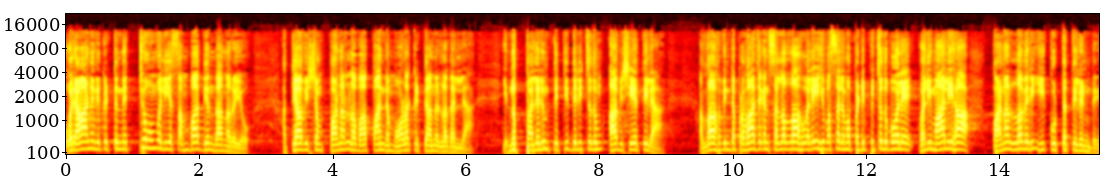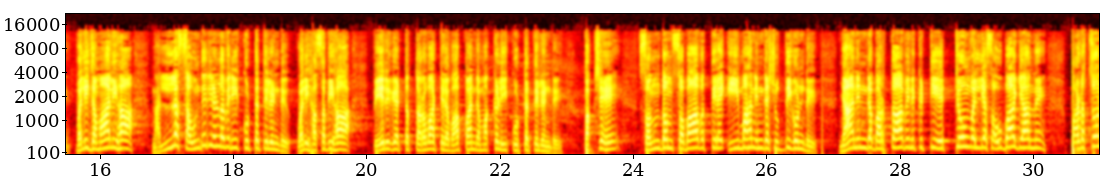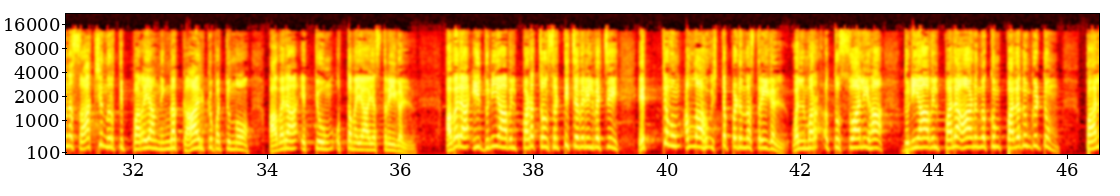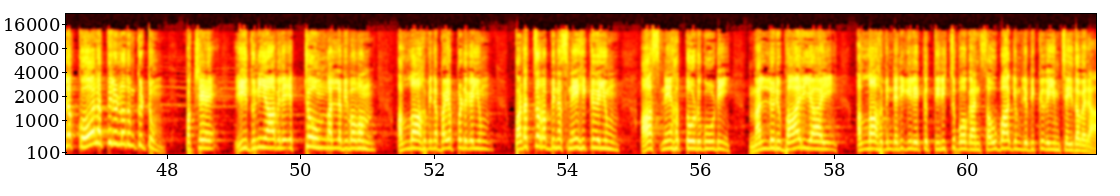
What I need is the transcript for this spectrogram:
ഒരാണിന് കിട്ടുന്ന ഏറ്റവും വലിയ സമ്പാദ്യം എന്താണെന്നറിയോ? അത്യാവശ്യം പണമുള്ള വാപ്പാന്റെ മോളെ കിട്ടുക എന്നുള്ളതല്ല. ഇന്ന് പലരും തെറ്റിദ്ധരിച്ചതും ആ വിഷയത്തിലാ. അള്ളാഹുവിന്റെ പ്രവാചകൻ സല്ലല്ലാഹു അലൈഹി വസ്ലമ പഠിപ്പിച്ചതുപോലെ വലി മാലിഹ പണമുള്ളവർ ഈ കൂട്ടത്തിലുണ്ട്. വലി ജമാലിഹ നല്ല സൗന്ദര്യമുള്ളവർ ഈ കൂട്ടത്തിലുണ്ട്. വലി ഹസബിഹ പേരുകേട്ട തറവാട്ടിലെ വാപ്പാന്റെ മക്കൾ ഈ കൂട്ടത്തിലുണ്ട്. പക്ഷേ സ്വന്തം സ്വഭാവത്തിലെ ഈമാനിന്റെ ശുദ്ധി കൊണ്ട് ഞാൻ എന്റെ ഭർത്താവിന് കിട്ടിയ ഏറ്റവും വലിയ സൗഭാഗ്യാന്ന് പടച്ചോനെ സാക്ഷി നിർത്തി പറയാൻ നിങ്ങൾക്ക് ആർക്ക് പറ്റുന്നോ? അവരാ ഏറ്റവും ഉത്തമയായ സ്ത്രീകൾ. അവരാ ഈ ദുനിയാവിൽ പടച്ചോൻ സൃഷ്ടിച്ചവരിൽ വെച്ച് ഏറ്റവും അള്ളാഹു ഇഷ്ടപ്പെടുന്ന സ്ത്രീകൾ. വൽമർ സ്വാലിഹ. ദുനിയാവിൽ പല ആണുങ്ങൾക്കും പലതും കിട്ടും. പല കോലത്തിലുള്ളതും കിട്ടും. പക്ഷേ ഈ ദുനിയാവിലെ ഏറ്റവും നല്ല വിഭവം അള്ളാഹുവിനെ ഭയപ്പെടുകയും പടച്ചറബിനെ സ്നേഹിക്കുകയും ആ സ്നേഹത്തോടുകൂടി നല്ലൊരു ഭാര്യയായി അള്ളാഹുവിന്റെ അരികിലേക്ക് തിരിച്ചു പോകാൻ സൗഭാഗ്യം ലഭിക്കുകയും ചെയ്തവരാ.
